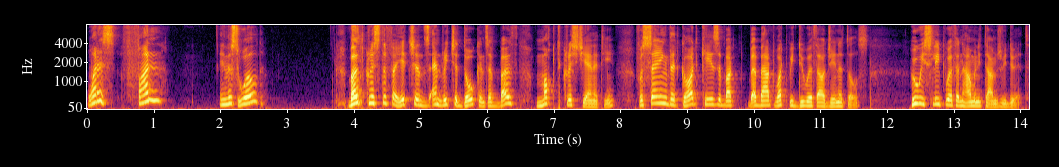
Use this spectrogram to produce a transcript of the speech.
what is fun? In this world? Both Christopher Hitchens and Richard Dawkins have both mocked Christianity for saying that God cares about, about what we do with our genitals, who we sleep with, and how many times we do it.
